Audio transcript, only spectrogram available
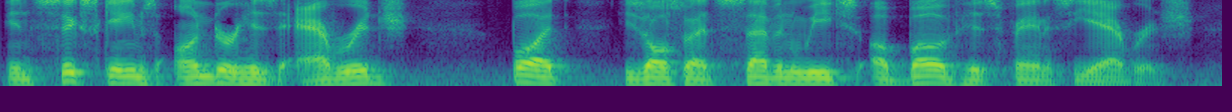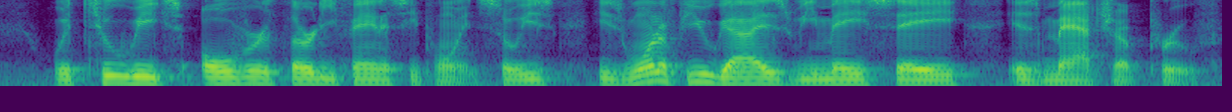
in six games under his average, but he's also had seven weeks above his fantasy average with two weeks over 30 fantasy points. So he's he's one of few guys we may say is matchup proof.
